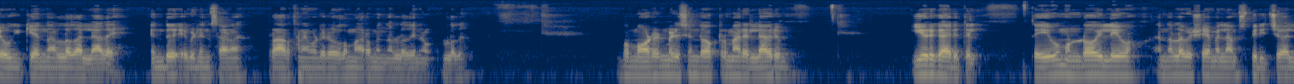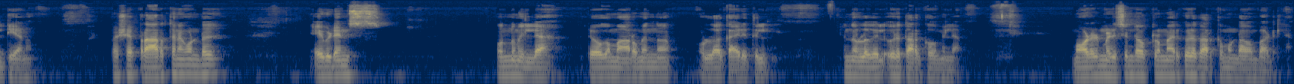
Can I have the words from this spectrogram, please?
രോഗിക്ക് എന്നുള്ളതല്ലാതെ എന്ത് എവിഡൻസാണ് പ്രാർത്ഥന കൊണ്ട് രോഗം മാറുമെന്നുള്ളതിന് ഉള്ളത്? അപ്പോൾ മോഡേൺ മെഡിസിൻ ഡോക്ടർമാരെല്ലാവരും ഈ ഒരു കാര്യത്തിൽ ദൈവമുണ്ടോ ഇല്ലയോ എന്നുള്ള വിഷയമെല്ലാം സ്പിരിച്വാലിറ്റിയാണ് പക്ഷേ പ്രാർത്ഥന കൊണ്ട് എവിഡൻസ് ഒന്നുമില്ല രോഗം മാറുമെന്ന് ഉള്ള കാര്യത്തിൽ എന്നുള്ളതിൽ ഒരു തർക്കവുമില്ല. മോഡേൺ മെഡിസിൻ ഡോക്ടർമാർക്ക് ഒരു തർക്കമുണ്ടാവാൻ പാടില്ല.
